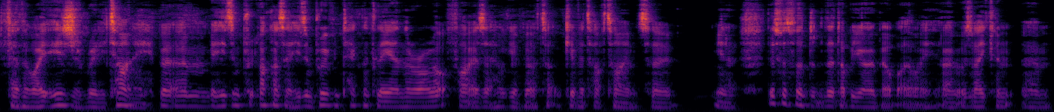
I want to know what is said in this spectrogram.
featherweight. He's just really tiny, but um, he's like I say, he's improving technically, and there are a lot of fighters that he'll give a t- give a tough time. So you know, this was for the, the WO belt, by the way. Uh, it was vacant. Um,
